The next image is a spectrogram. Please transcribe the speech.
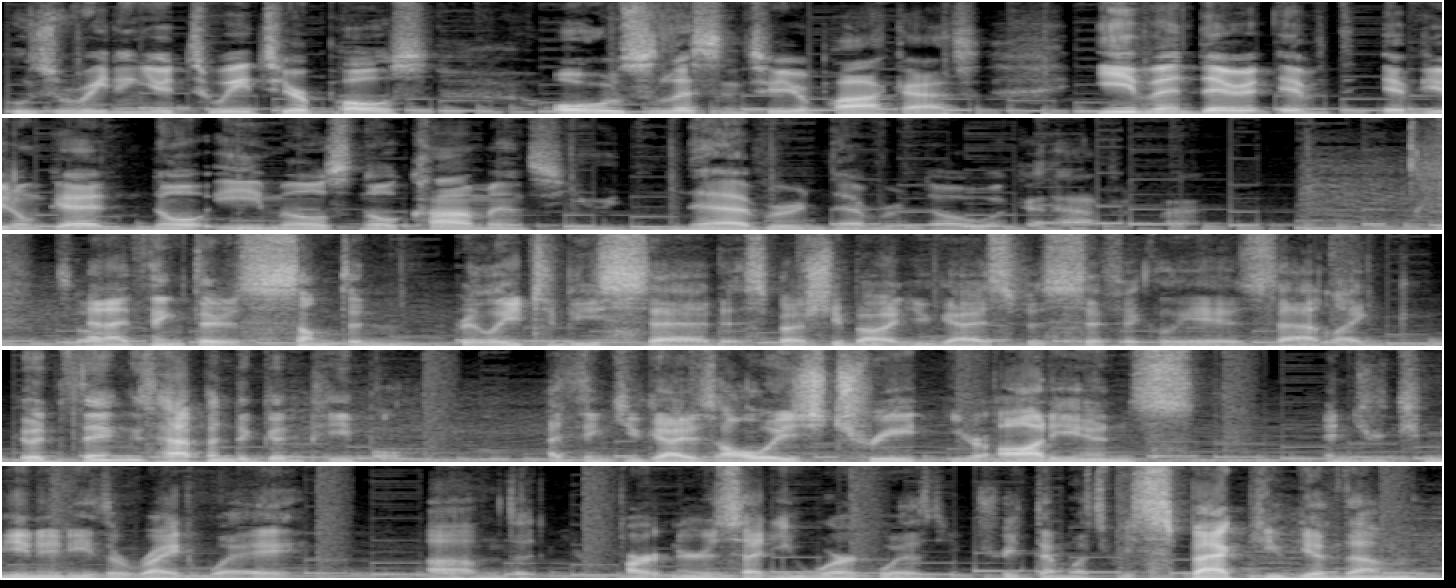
who's reading your tweets, your posts, or who's listening to your podcast. Even there, if if you don't get no emails, no comments, you never, never know what could happen. So. And I think there's something really to be said, especially about you guys specifically, is that like good things happen to good people. I think you guys always treat your audience and your community the right way. Um, the partners that you work with, you treat them with respect, you give them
